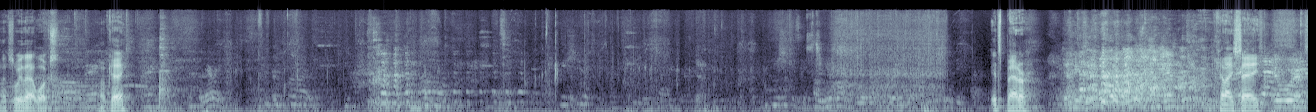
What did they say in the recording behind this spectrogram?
that's the way that looks. Okay? It's better. Can I say? It works.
